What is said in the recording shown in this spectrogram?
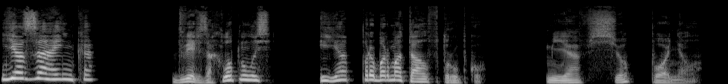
я Заинька. Дверь захлопнулась, и я пробормотал в трубку. Я все понял.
